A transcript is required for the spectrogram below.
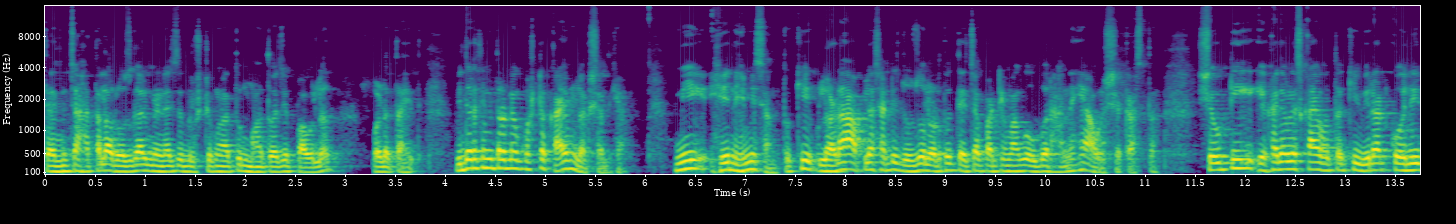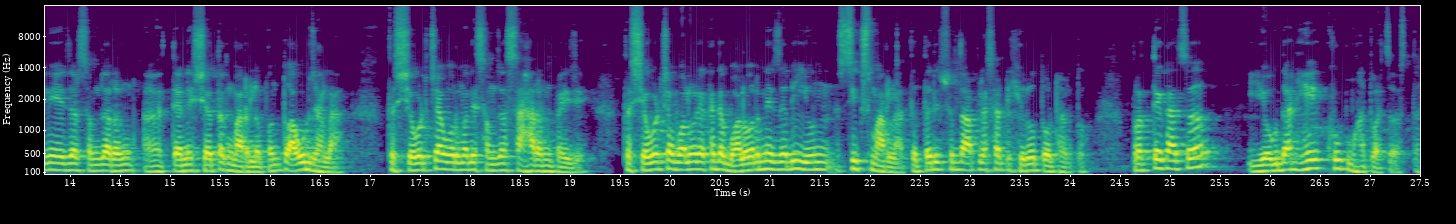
त्यांच्या हाताला रोजगार मिळण्याच्या दृष्टिकोनातून महत्त्वाचे पावलं पडत आहेत. विद्यार्थी मित्रांनो एक गोष्ट कायम लक्षात घ्या. मी हे नेहमी सांगतो की लढा आपल्यासाठी जो जो लढतो त्याच्या पाठीमागं उभं राहणं हे आवश्यक असतं. शेवटी एखाद्या वेळेस काय होतं की विराट कोहलीने जर समजा रन त्याने शतक मारलं पण तो आऊट झाला तर शेवटच्या ओव्हरमध्ये समजा सहा रन पाहिजे. तर शेवटच्या बॉलवर एखाद्या बॉलवरने जरी येऊन सिक्स मारला तर तरीसुद्धा आपल्यासाठी हिरो तो ठरतो. प्रत्येकाचं योगदान हे खूप महत्त्वाचं असतं.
